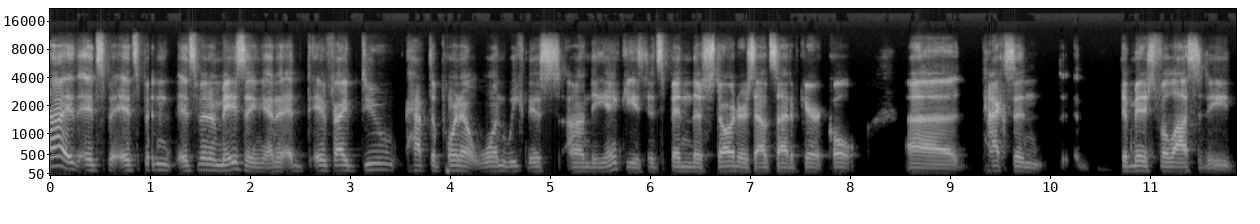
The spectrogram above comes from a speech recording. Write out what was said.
No, it, it's it's been it's been amazing, and if I do have to point out one weakness on the Yankees, it's been their starters outside of Gerrit Cole. Uh, Paxton diminished velocity.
